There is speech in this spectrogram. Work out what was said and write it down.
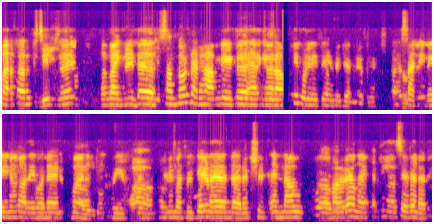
മനസ്സറിഞ്ഞ് ചിരിച്ച് ഭയങ്കരമായിട്ട് സന്തോഷമാണ് ഹാപ്പി ആയിട്ട് ഇറങ്ങി വരാൻ സലിമയിലും അതേപോലെ മധുക്കയുടെ ഡയറക്ഷൻ എല്ലാം വളരെ നന്നായിട്ട് തീർച്ചയായിട്ടും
